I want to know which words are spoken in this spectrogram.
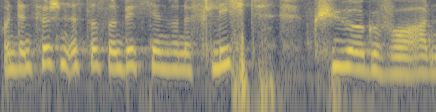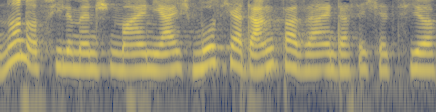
Und inzwischen ist das so ein bisschen so eine Pflichtkür geworden, ne? dass viele Menschen meinen, ja, ich muss ja dankbar sein, dass ich jetzt hier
